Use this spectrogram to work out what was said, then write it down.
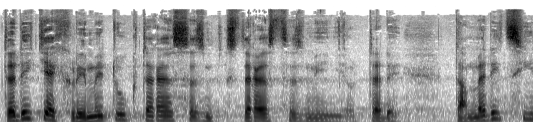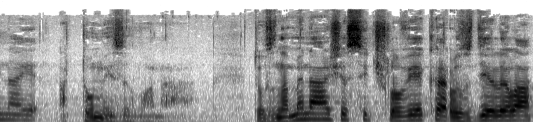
Tedy těch limitů, které, se, které jste zmínil. Tedy ta medicína je atomizovaná. To znamená, že si člověka rozdělila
